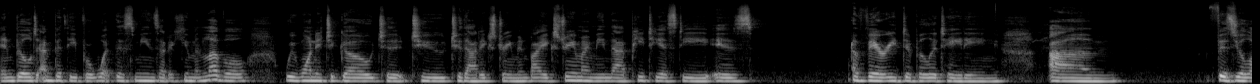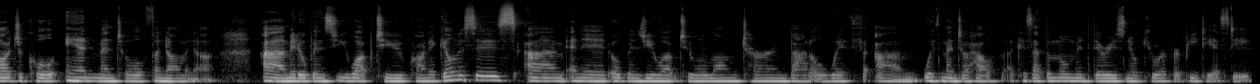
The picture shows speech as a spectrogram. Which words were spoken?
and build empathy for what this means at a human level, we wanted to go to to to that extreme. And by extreme, I mean that PTSD is a very debilitating um, physiological and mental phenomena. Um, it opens you up to chronic illnesses, um, and it opens you up to a long-term battle with um, with mental health. Because at the moment there is no cure for PTSD,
